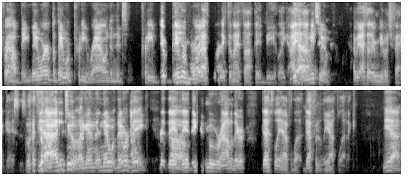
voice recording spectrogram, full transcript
for yeah. how big they were, but they were pretty round and it's pretty. They, big, they were more right? athletic than I thought they'd be. Like, I yeah, thought, me too. I mean, I thought they were gonna be a bunch of fat guys. I yeah, I did too. Like, and, and they were they were big. They they, um, they, they could move around and they're definitely athletic. Definitely athletic. Yeah,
